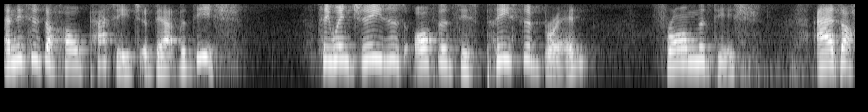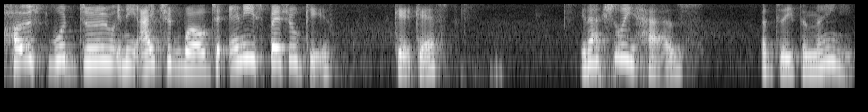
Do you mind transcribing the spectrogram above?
And this is the whole passage about the dish. See, when Jesus offers this piece of bread from the dish, as a host would do in the ancient world to any special gift, guest, it actually has a deeper meaning.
